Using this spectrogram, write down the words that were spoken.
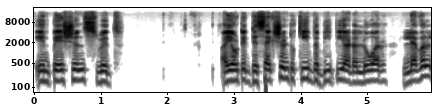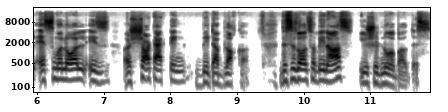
in patients with aortic dissection to keep the BP at a lower level. Esmolol is a short acting beta blocker. This has also been asked, you should know about this.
